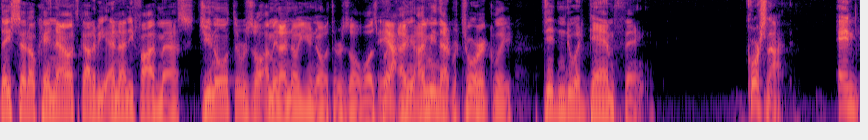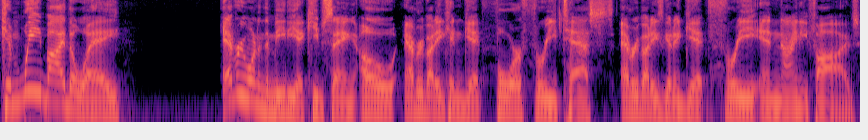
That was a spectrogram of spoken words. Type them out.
They said, okay, now it's got to be N95 masks. Do you know what the result? I mean, I know you know what the result was, but Yeah. I, I mean that rhetorically. Didn't do a damn thing. Of course not. And can we, by the way, everyone in the media keeps saying, oh, everybody can get four free tests. Everybody's going to get free N95s.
